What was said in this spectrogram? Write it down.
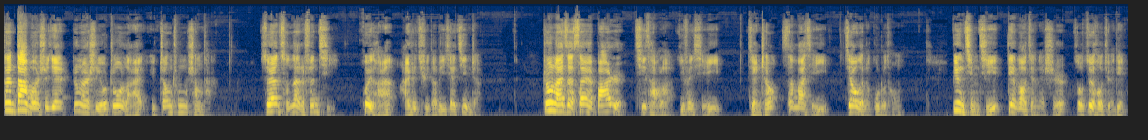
但大部分时间仍然是由周恩来与张冲商谈，虽然存在着分歧，会谈还是取得了一些进展。周恩来在三月八日起草了一份协议，简称“三八协议”，交给了顾祝同，并请其电告蒋介石做最后决定。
